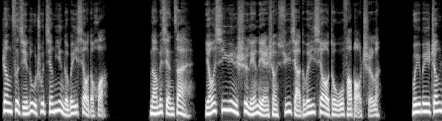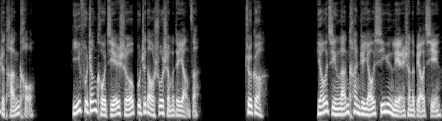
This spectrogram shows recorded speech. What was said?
让自己露出僵硬的微笑的话，那么现在姚希韵是连脸上虚假的微笑都无法保持了，微微张着痰口，一副张口结舌、不知道说什么的样子。这个，姚锦兰看着姚希韵脸上的表情，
